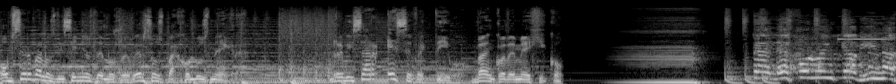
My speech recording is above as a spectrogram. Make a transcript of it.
Observa los diseños de los reversos bajo luz negra. Revisar es efectivo. Banco de México. Teléfono en cabina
